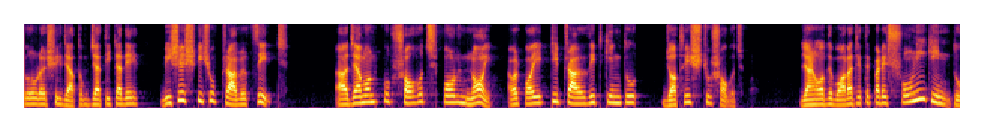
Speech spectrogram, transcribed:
ধনুরাশির জাতক জাতিকাদের বিশেষ কিছু ট্রানজিট যেমন খুব সহজপর নয়, আবার কয়েকটি ট্রানজিট কিন্তু যথেষ্ট সহজ। যার মধ্যে বলা যেতে পারে শনি কিন্তু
